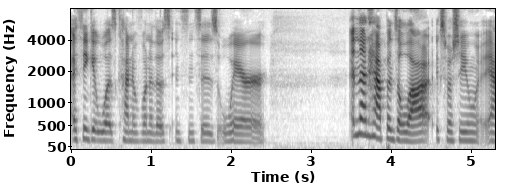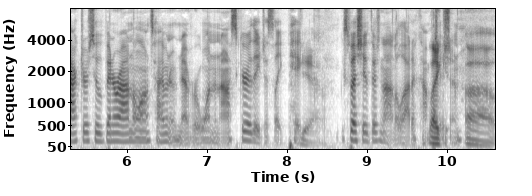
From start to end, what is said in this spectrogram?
I think it was kind of one of those instances where and that happens a lot, especially with actors who have been around a long time and have never won an Oscar. They just like pick, Yeah. especially if there's not a lot of Like competition. uh,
